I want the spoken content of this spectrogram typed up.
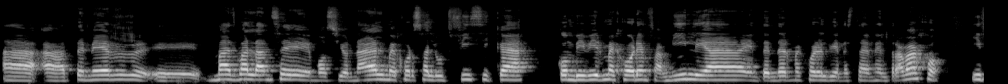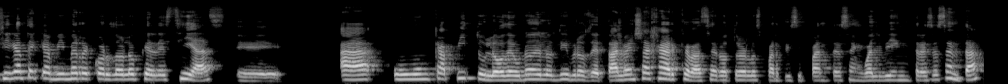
a, tener eh, más balance emocional, mejor salud física, convivir mejor en familia, entender mejor el bienestar en el trabajo. Y fíjate que a mí me recordó lo que decías eh, a un capítulo de uno de los libros de Tal Ben Shahar, que va a ser otro de los participantes en Wellbeing 360,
